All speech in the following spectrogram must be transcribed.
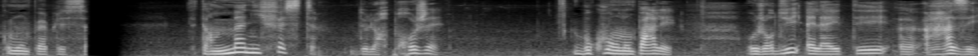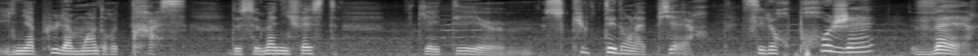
Comment on peut appeler ça? C'est un manifeste de leur projet. Beaucoup en ont parlé. Aujourd'hui, elle a été rasée. Il n'y a plus la moindre trace de ce manifeste qui a été sculpté dans la pierre c'est leur projet vert.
